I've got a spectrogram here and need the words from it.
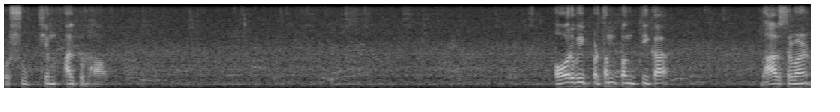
को सूक्ष्म अल्प भाव और भी प्रथम पंक्ति का भाव श्रवण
